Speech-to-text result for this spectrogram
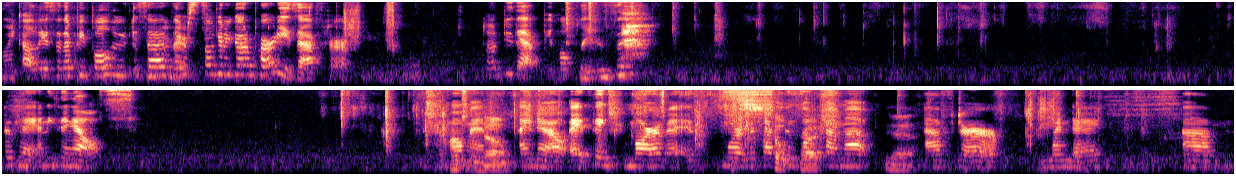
Like all these other people who decide they're still gonna go to parties after. Don't do that, people, please. Okay, anything else? At the Unfortunately, moment. I know, I think more of it is, more of the So questions will fresh. come up Yeah. after Monday. Um.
